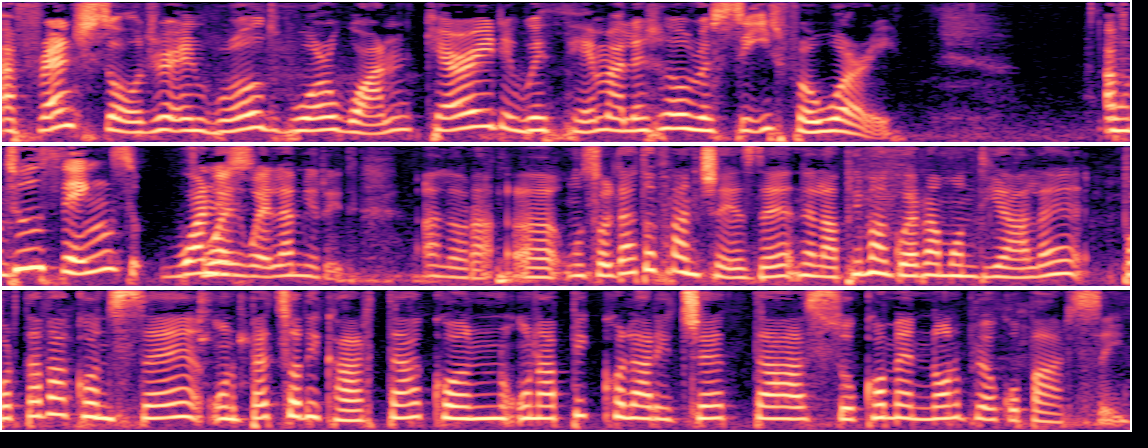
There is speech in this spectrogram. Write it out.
A French soldier in World War I carried with him a little receipt for worry. Of two things, one Wait, wait, let me read. Allora, eh, un soldato francese nella prima guerra mondiale portava con sé un pezzo di carta con una piccola ricetta su come non preoccuparsi.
